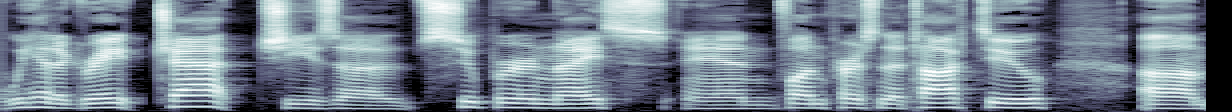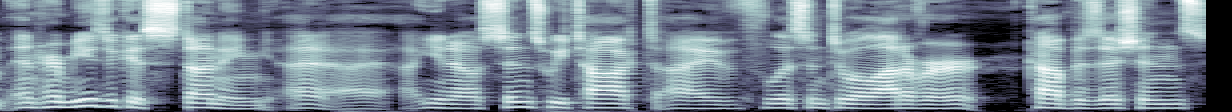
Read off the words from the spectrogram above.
we had a great chat. She's a super nice and fun person to talk to. Um, and her music is stunning. I, I, you know, since we talked, I've listened to a lot of her compositions,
